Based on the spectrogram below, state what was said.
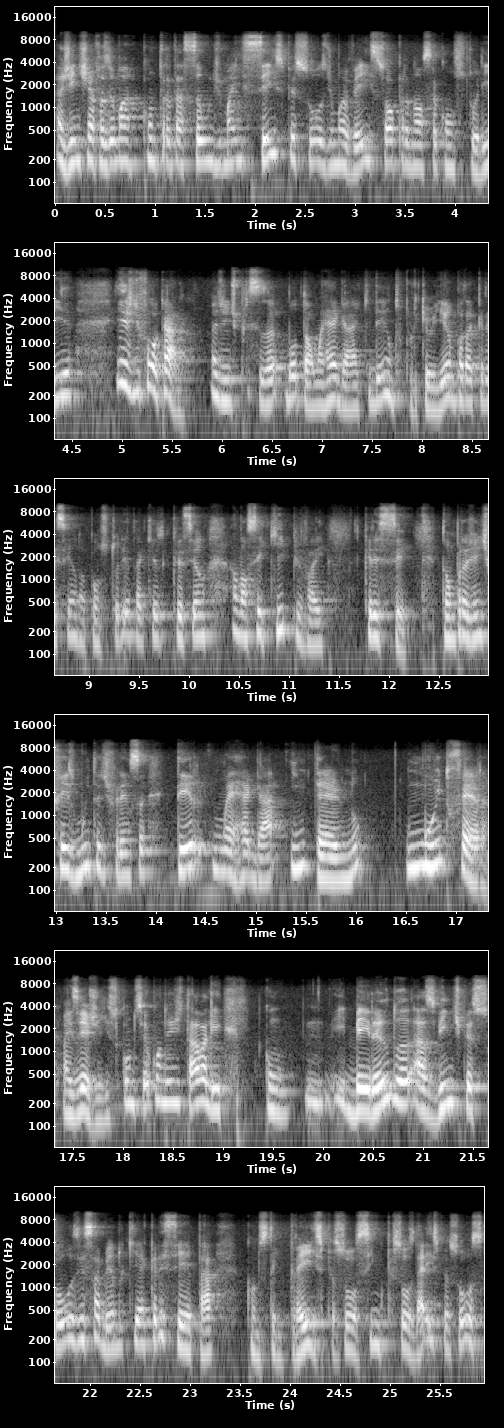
a gente ia fazer uma contratação de mais seis pessoas de uma vez só para nossa consultoria, e a gente falou, cara, a gente precisa botar um RH aqui dentro, porque o IAMPA está crescendo, a consultoria está crescendo, a nossa equipe vai crescer. Então para a gente fez muita diferença ter um RH interno muito fera. Mas veja, isso aconteceu quando a gente estava ali com, beirando as 20 pessoas e sabendo que ia crescer, tá? Quando você tem 3 pessoas, 5 pessoas, 10 pessoas,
